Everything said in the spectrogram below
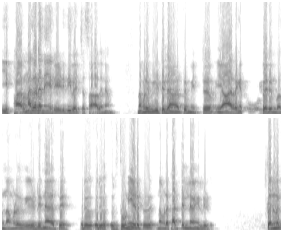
ഈ ഭരണഘടനയിൽ എഴുതി വെച്ച സാധനം നമ്മൾ വീട്ടിനകത്ത് മിറ്റം ഈ ആരെങ്കിലും ഓടി വരുമ്പോൾ നമ്മൾ വീടിനകത്ത് ഒരു ഒരു ഒരു തുണി എടുത്ത് നമ്മുടെ കട്ടിലിന് മേലിടും കാരണം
